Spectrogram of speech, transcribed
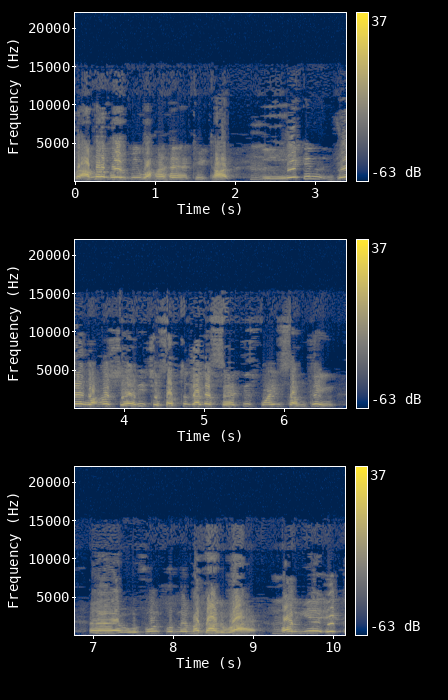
ब्राह्मण बोर्ड भी वहाँ है ठीक ठाक लेकिन जो वहाँ शहरी सबसे ज़्यादा सैतीस पॉइंट समथिंग फूलपुर में मतदान हुआ है। और ये एक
